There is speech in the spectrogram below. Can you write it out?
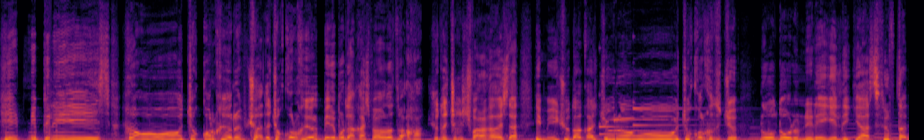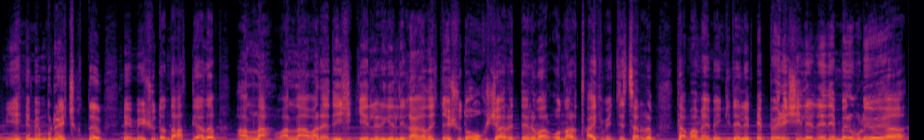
Help me please. Oo, çok korkuyorum. Şu anda çok korkuyorum. Benim buradan kaçmam lazım. Aha şurada çıkış var arkadaşlar. Hemen şuradan kaçıyorum. Oo, çok korkutucu. Ne oldu oğlum? Nereye geldik ya? Sınıftan niye hemen buraya çıktım? Hemen şuradan da atlayalım. Allah vallahi var ya değişik yerlere geldik arkadaşlar. Şurada ok işaretleri var. Onları takip edeceğiz sanırım. Tamam hemen gidelim. Hep böyle şeyler neden beni buluyor ya?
